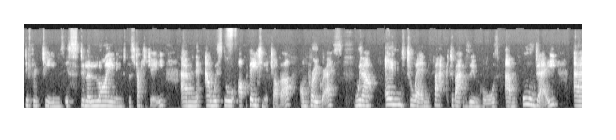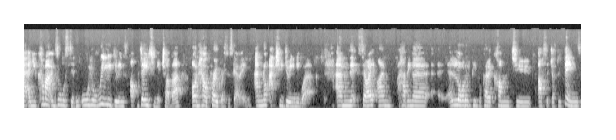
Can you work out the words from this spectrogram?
different teams is still aligning to the strategy um, and we're still updating each other on progress without end to end back to back zoom calls um, all day uh, and you come out exhausted and all you're really doing is updating each other on how progress is going and not actually doing any work. Um, so I, i'm having a a lot of people kind of come to us at Just Three Things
